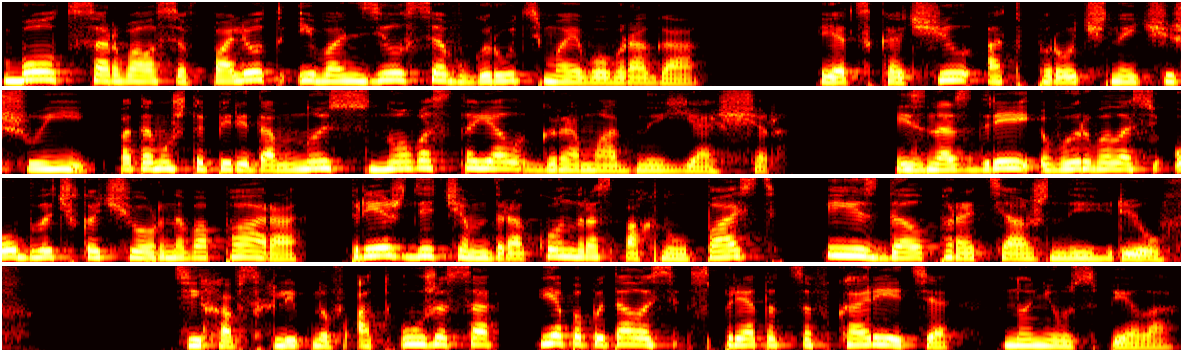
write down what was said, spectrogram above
Болт сорвался в полет и вонзился в грудь моего врага. И отскочил от прочной чешуи, потому что передо мной снова стоял громадный ящер. Из ноздрей вырвалось облачко черного пара, прежде чем дракон распахнул пасть и издал протяжный рев. Тихо всхлипнув от ужаса, я попыталась спрятаться в карете, но не успела.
